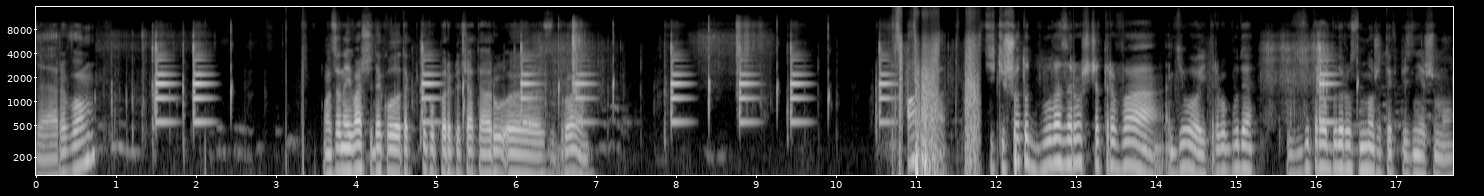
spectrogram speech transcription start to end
Дерево. Оце найважче деколи так тупо переключати ару, е, зброю. Тільки що тут була зароща трава. Йой, треба буде. Її треба буде розмножити в пізнішому.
